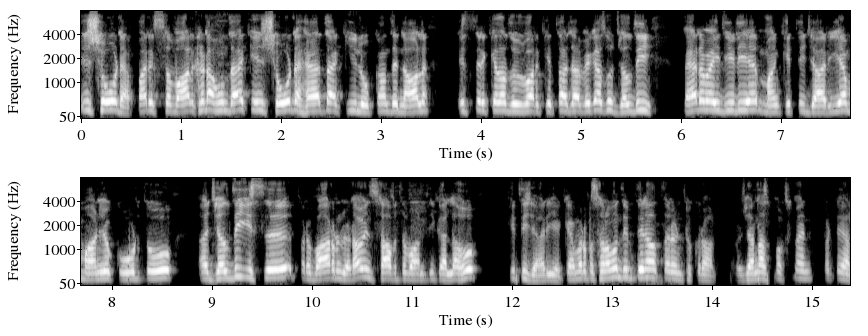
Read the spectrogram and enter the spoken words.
ਇੰਸ਼ੋਰਡ ਹੈ, ਪਰ ਇੱਕ ਸਵਾਲ ਖੜਾ ਹੁੰਦਾ ਹੈ ਕਿ ਇੰਸ਼ੋਰਡ ਹੈ ਤਾਂ ਕੀ ਲੋਕਾਂ ਦੇ ਨਾਲ ਇਸ ਤਰੀਕੇ ਦਾ ਦੁਰਵਿਵਹਾਰ ਕੀਤਾ ਜਾਵੇਗਾ? ਸੋ ਜਲਦੀ ਪੈਰਵਾਈ ਦੀ ਜਿਹੜੀ ਹੈ, ਮੰਗ ਕੀਤੀ ਜਾ ਰਹੀ ਹੈ। ਮਾਨਯੋਗ ਕੋਰਟ ਤੋਂ ਜਲਦੀ ਇਸ ਪਰਿਵਾਰ ਨੂੰ ਜਿਹੜਾ ਉਹ ਇਨਸਾਫ ਦਿਵਾਉਣ ਦੀ ਗੱਲ ਆ ਉਹ ਕੀਤੀ ਜਾ ਰਹੀ ਹੈ। ਕੈਮਰਾ ਪਰਸਨ ਅਮਨਦੀਪ ਦੇ ਨਾਲ ਤਰਨ ਠੁਕਰਾਲ, ਰੋਜ਼ਾਨਾ ਸਪੋਕਸਮੈਨ ਪਟਿਆਲਾ।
